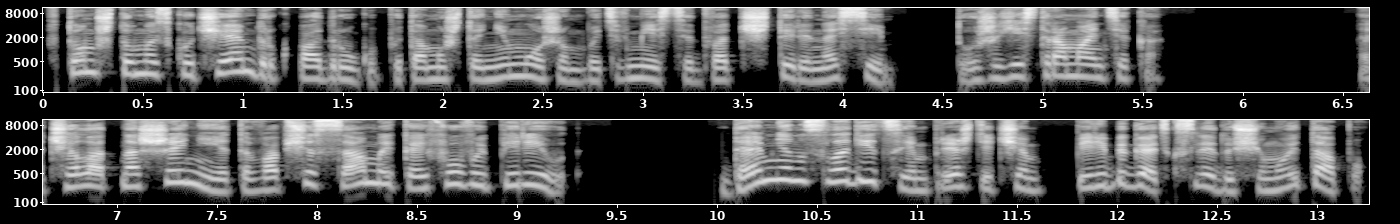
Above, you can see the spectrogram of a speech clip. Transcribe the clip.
В том, что мы скучаем друг по другу, потому что не можем быть вместе 24 на 7, тоже есть романтика. Начало отношений — это вообще самый кайфовый период. Дай мне насладиться им, прежде чем перебегать к следующему этапу.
